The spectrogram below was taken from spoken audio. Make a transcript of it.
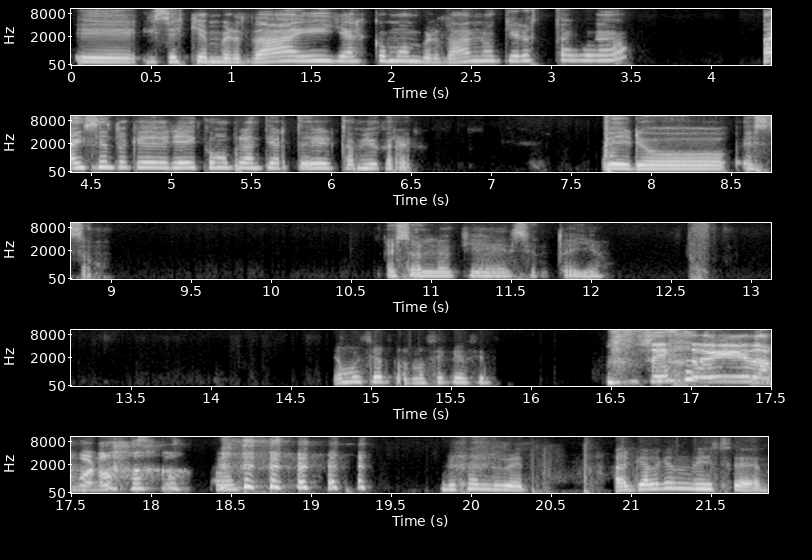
eh, y si es que en verdad ahí ya es como en verdad no quiero esta weá, ahí siento que debería ir como plantearte el cambio de carrera. Pero eso. Eso es lo que Mm. siento yo. Es muy cierto, no sé qué decir. sí, estoy de acuerdo. Dejen do it. Aquí alguien dice,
